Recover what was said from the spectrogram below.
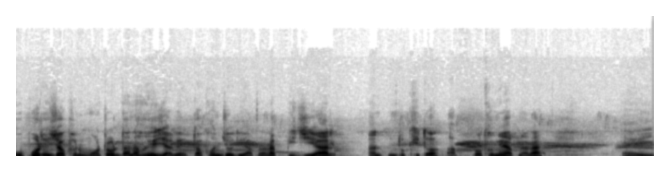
উপরে যখন মটর দানা হয়ে যাবে, তখন যদি আপনারা পিজিআর দুঃখিত প্রথমে আপনারা এই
